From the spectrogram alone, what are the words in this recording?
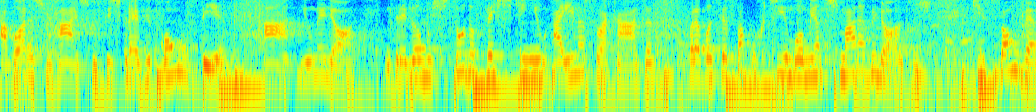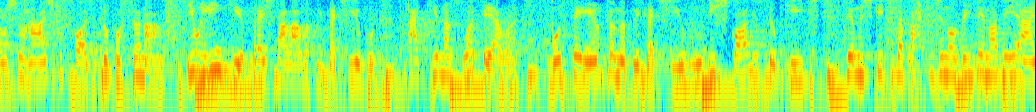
Agora churrasco se escreve com Z. Ah, e o melhor, entregamos tudo fresquinho aí na sua casa para você só curtir momentos maravilhosos que só um belo churrasco pode proporcionar. E o link para instalar o aplicativo tá aqui na sua tela. Você entra no aplicativo, escolhe o seu kit. Temos kits a partir de 99 reais.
